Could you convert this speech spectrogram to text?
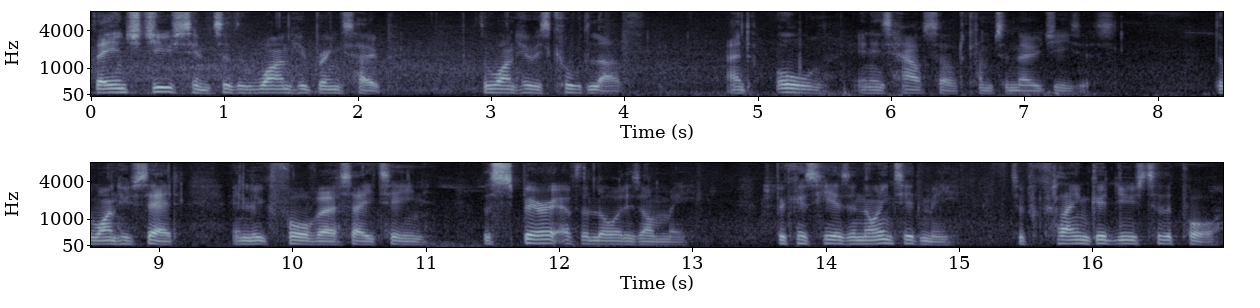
They introduce him to the one who brings hope, the one who is called love. And all in his household come to know Jesus. The one who said in Luke 4, verse 18, The Spirit of the Lord is on me, because he has anointed me to proclaim good news to the poor.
